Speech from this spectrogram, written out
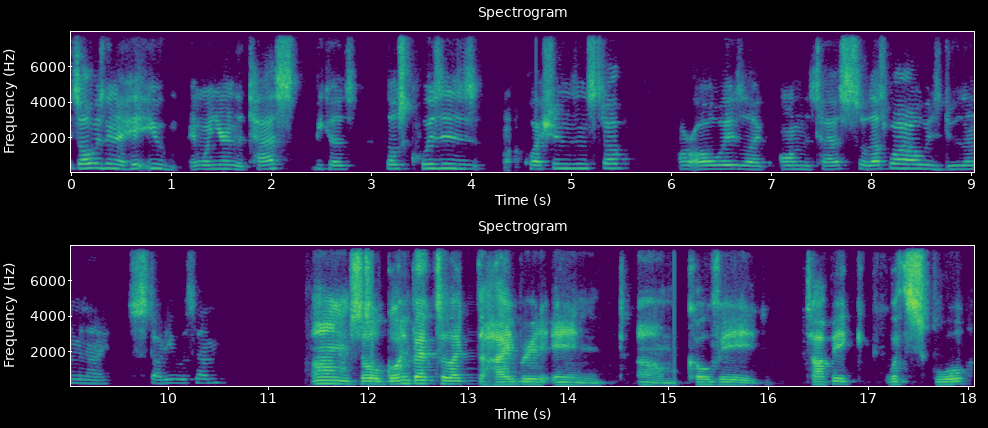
it's always gonna hit you and when you're in the test because those quizzes uh, questions and stuff are always like on the test. So that's why i always do them and i study with them. Um so going back to like the hybrid and um covid topic with school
